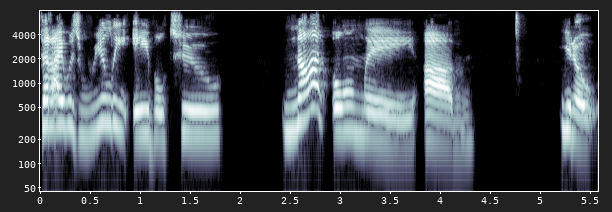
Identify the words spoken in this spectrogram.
That I was really able to not only, um, you know,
